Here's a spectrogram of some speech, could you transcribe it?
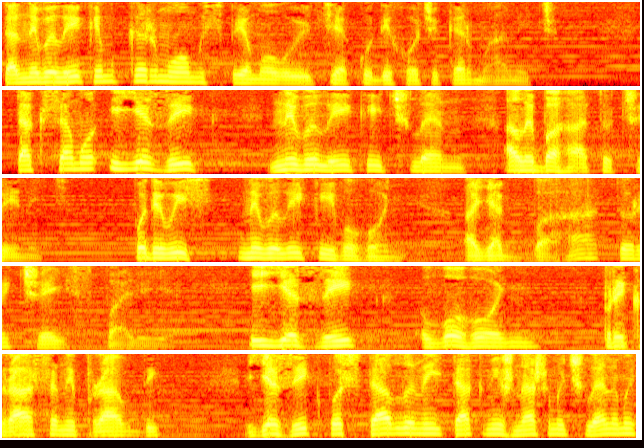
та невеликим кермом спрямовуються, куди хоче керманич. Так само і язик невеликий член, але багато чинить. Подивись, невеликий вогонь, а як багато речей спалює. І язик вогонь, прикраса неправди, язик поставлений так між нашими членами,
